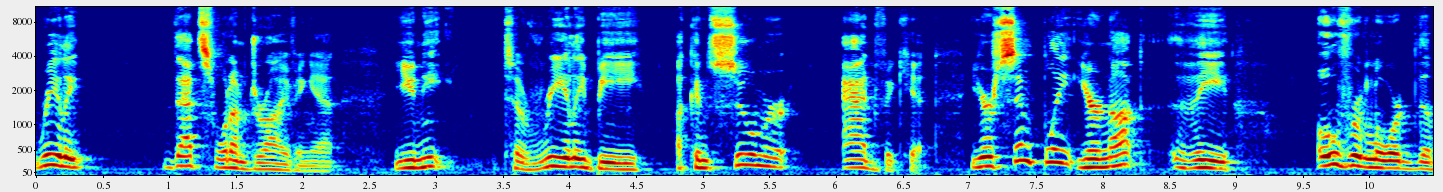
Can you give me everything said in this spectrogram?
Really, that's what I'm driving at. You need to really be a consumer advocate. You're simply, you're not the overlord, the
